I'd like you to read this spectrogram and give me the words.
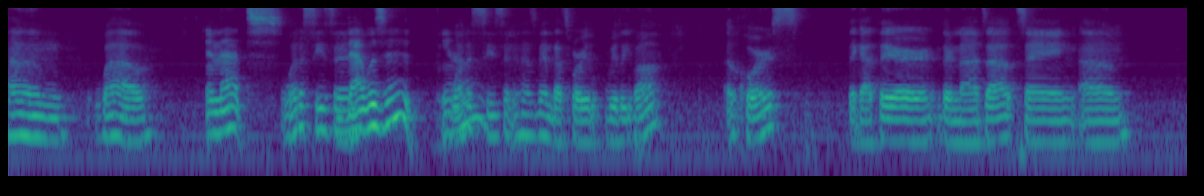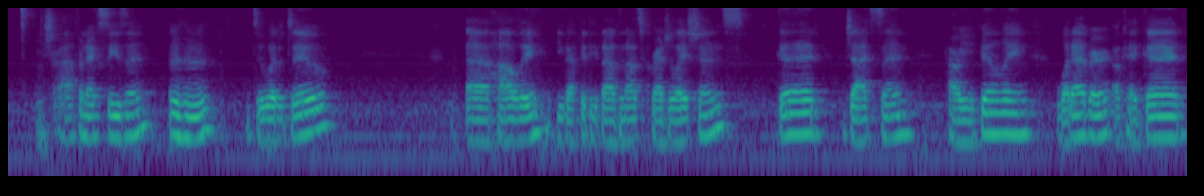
Um, wow, And that's what a season! that was it. You know, what a season it has been. That's where we, we leave off. Of course, they got their their nods out saying, um, "Try for next season. mm-hmm. Do what it do." Uh, Holly, you got fifty thousand dollars. Congratulations. Good, Jackson. How are you feeling? Whatever. Okay, good.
